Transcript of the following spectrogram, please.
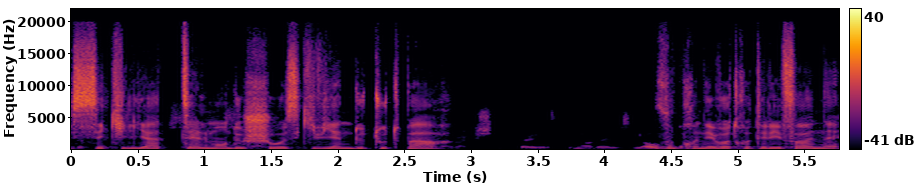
c'est qu'il y a tellement de choses qui viennent de toutes parts. Vous prenez votre téléphone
